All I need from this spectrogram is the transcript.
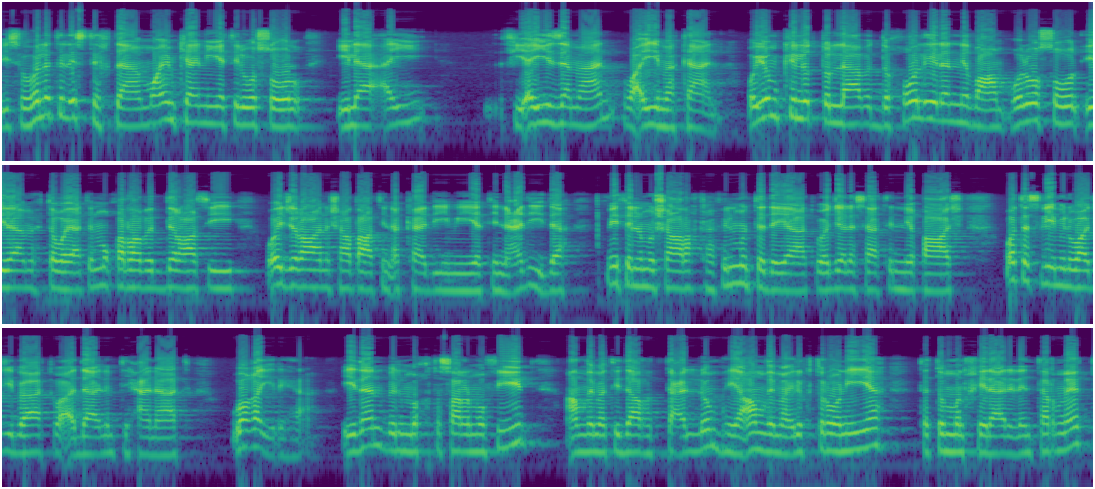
بسهولة الاستخدام وإمكانية الوصول إلى أي في أي زمان وأي مكان. ويمكن للطلاب الدخول إلى النظام والوصول إلى محتويات المقرر الدراسي وإجراء نشاطات أكاديمية عديدة مثل المشاركة في المنتديات وجلسات النقاش وتسليم الواجبات وأداء الامتحانات وغيرها. إذا بالمختصر المفيد أنظمة إدارة التعلم هي أنظمة إلكترونية تتم من خلال الإنترنت.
